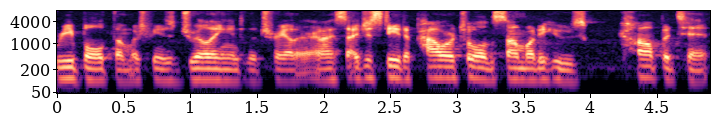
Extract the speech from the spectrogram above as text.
rebolt them, which means drilling into the trailer. And I just need a power tool and somebody who's competent.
